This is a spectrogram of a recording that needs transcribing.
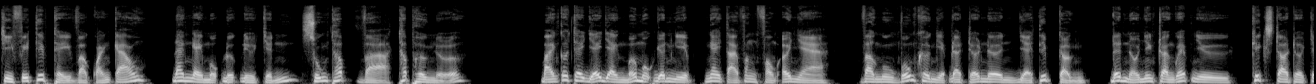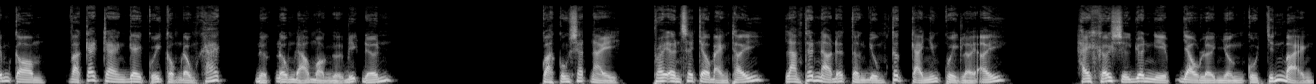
Chi phí tiếp thị và quảng cáo đang ngày một được điều chỉnh xuống thấp và thấp hơn nữa. Bạn có thể dễ dàng mở một doanh nghiệp ngay tại văn phòng ở nhà và nguồn vốn khởi nghiệp đã trở nên dễ tiếp cận đến nỗi những trang web như kickstarter.com và các trang gây quỹ cộng đồng khác được đông đảo mọi người biết đến. Qua cuốn sách này, Brian sẽ cho bạn thấy làm thế nào để tận dụng tất cả những quyền lợi ấy. Hãy khởi sự doanh nghiệp giàu lợi nhuận của chính bạn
